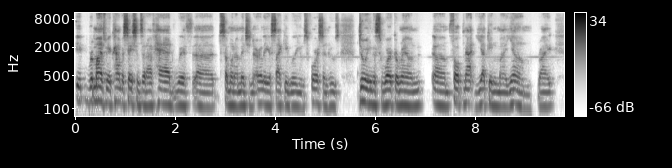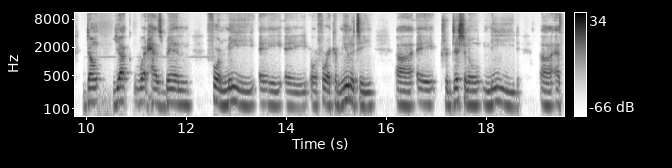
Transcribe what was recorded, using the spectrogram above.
it reminds me of conversations that I've had with uh, someone I mentioned earlier, Psyche Williams Forson, who's doing this work around um, folk not yucking my yum, right? Don't yuck what has been for me a a or for a community uh, a traditional need uh, as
